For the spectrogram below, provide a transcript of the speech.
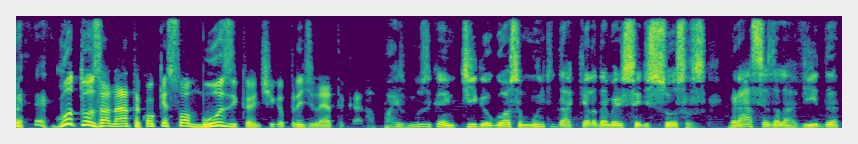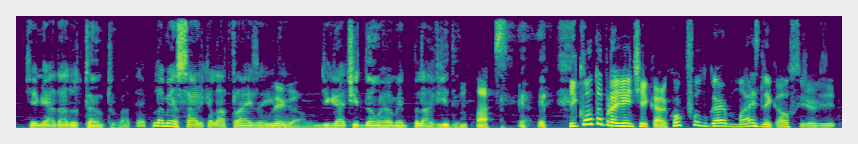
Guto Zanata, qual que é a sua música antiga predileta, cara? Rapaz, música antiga, eu gosto muito daquela da Mercedes Sosa, Graças à la Vida, que me ha dado tanto. Até pela mensagem que ela traz aí, Legal. né, de gratidão realmente pela vida. Nossa, cara. E conta pra gente aí, cara, qual que foi o lugar mais legal que você já visitou?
